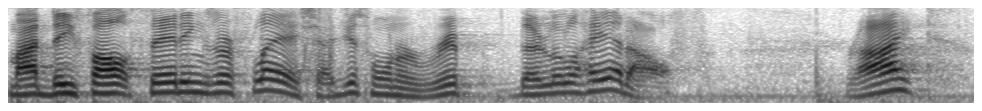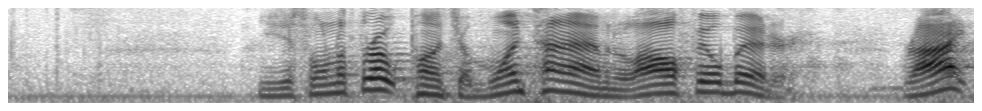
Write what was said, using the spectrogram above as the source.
My default settings are flesh. I just want to rip their little head off, right? You just want to throat punch them one time and it'll all feel better, right?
